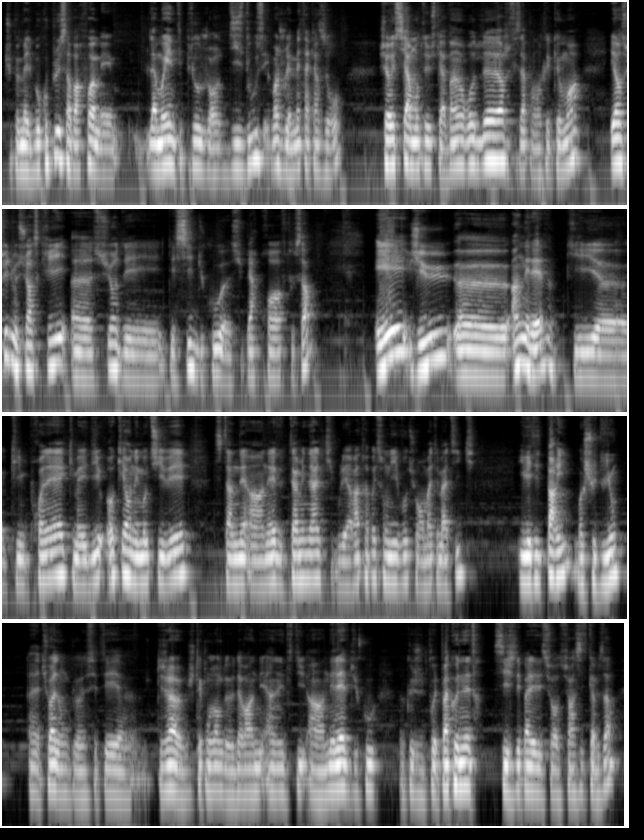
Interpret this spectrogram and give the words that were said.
Tu peux mettre beaucoup plus hein, parfois, mais la moyenne était plutôt genre 10-12 et moi je voulais mettre à 15 euros. J'ai réussi à monter jusqu'à 20 euros de l'heure, j'ai fait ça pendant quelques mois. Et ensuite, je me suis inscrit euh, sur des, sites, du coup, euh, super prof, tout ça. Et j'ai eu euh, un élève qui, qui me prenait, qui m'avait dit Ok, on est motivé. C'était un, élève de terminale qui voulait rattraper son niveau tu en mathématiques. Il était de Paris, moi je suis de Lyon. tu vois, donc c'était. déjà, j'étais content d'avoir un, un, élève, du coup, que je ne pouvais pas connaître si je n'étais pas allé sur, sur un site comme ça.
